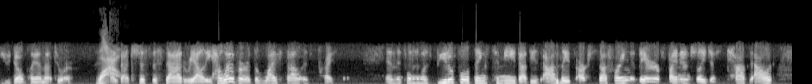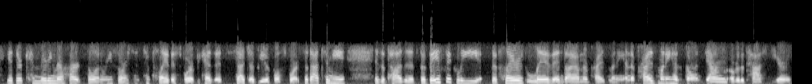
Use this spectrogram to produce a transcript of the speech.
you don't play on that tour. Wow. Like that's just the sad reality. However, the lifestyle is priceless. And it's one of the most beautiful things to me that these athletes are suffering. They're financially just tapped out, yet they're committing their heart, soul, and resources to play the sport because it's such a beautiful sport. So that to me is a positive. But basically, the players live and die on their prize money, and the prize money has gone down over the past years.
